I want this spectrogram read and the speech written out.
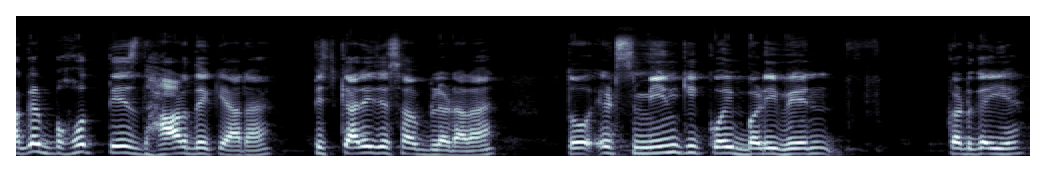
अगर बहुत तेज़ धार दे के आ रहा है, पिचकारी जैसा ब्लड आ रहा है तो इट्स मीन कि कोई बड़ी वेन कट गई है,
